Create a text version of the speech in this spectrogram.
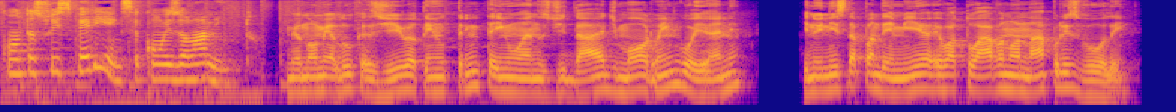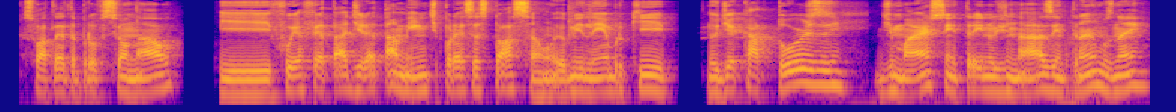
conta sua experiência com o isolamento. Meu nome é Lucas Gil, eu tenho 31 anos de idade, moro em Goiânia e no início da pandemia eu atuava no Anápolis Vôlei. Sou atleta profissional e fui afetado diretamente por essa situação. Eu me lembro que no dia 14 de março entrei no ginásio, entramos, né?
